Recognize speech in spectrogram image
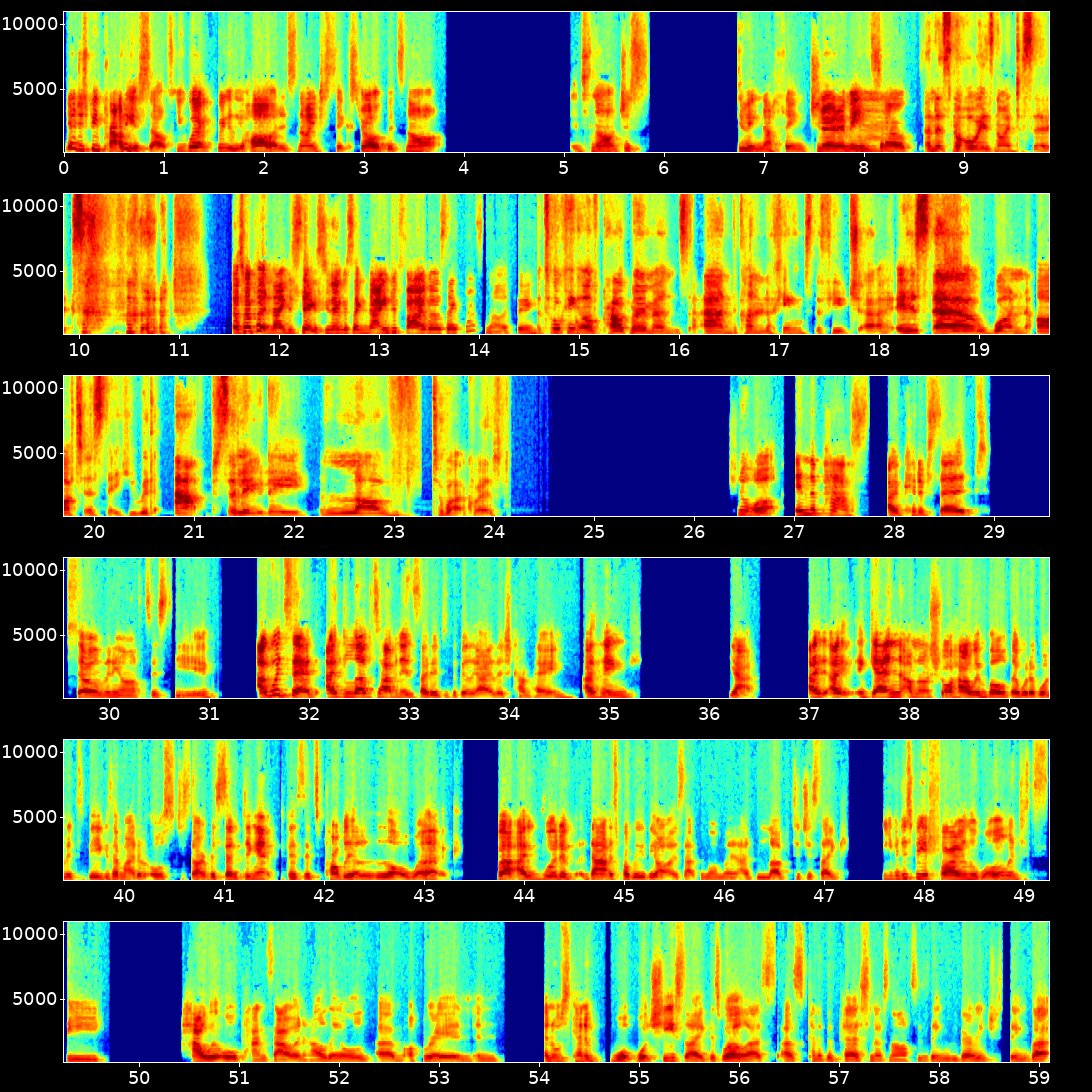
yeah just be proud of yourself you work really hard it's nine to six job it's not it's not just doing nothing do you know what i mean mm. so and it's not always nine to six That's why I put nine to six. You know, it's like nine to five. I was like, that's not a thing. Talking of proud moments and kind of looking into the future, is there one artist that you would absolutely love to work with? You know what? In the past, I could have said so many artists to you. I would say I'd love to have an insight into the Billie Eilish campaign. I think, yeah, I, I, again, I'm not sure how involved I would have wanted to be because I might have also started resenting it because it's probably a lot of work. But I would have. That is probably the artist at the moment. I'd love to just like even just be a fly on the wall and just see how it all pans out and how they all um, operate and, and and also kind of what what she's like as well as as kind of a person as an artist. I think would be very interesting. But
